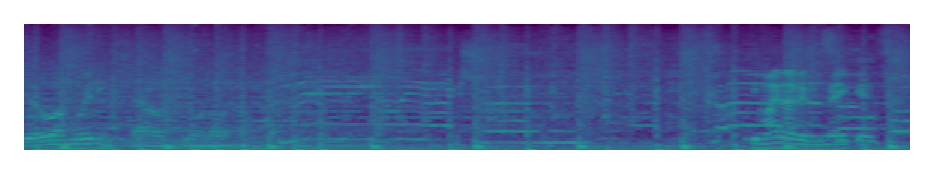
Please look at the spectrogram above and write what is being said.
Yo, I'm waiting south. You wanna? He might not even make it.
